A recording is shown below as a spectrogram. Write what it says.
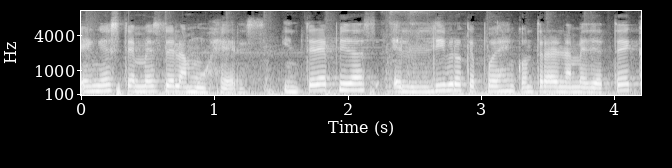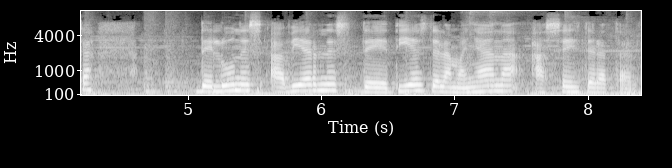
en este mes de las mujeres. Intrépidas, el libro que puedes encontrar en la mediateca de lunes a viernes de 10 de la mañana a 6 de la tarde.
